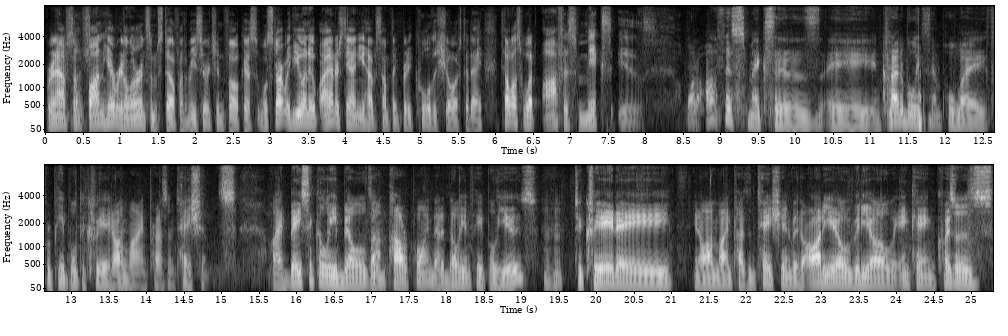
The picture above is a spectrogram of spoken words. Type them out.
We're going to have some fun here. We're going to learn some stuff with Research in Focus. We'll start with you, Anoop. I understand you have something pretty cool to show us today. Tell us what Office Mix is. What Office Mix is a incredibly simple way for people to create online presentations. It basically builds on PowerPoint that a billion people use to create a you know online presentation with audio, video, inking, quizzes.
